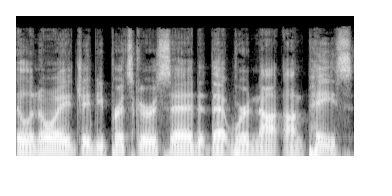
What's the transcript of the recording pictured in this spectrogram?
Illinois, J.B. Pritzker, said that we're not on pace.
